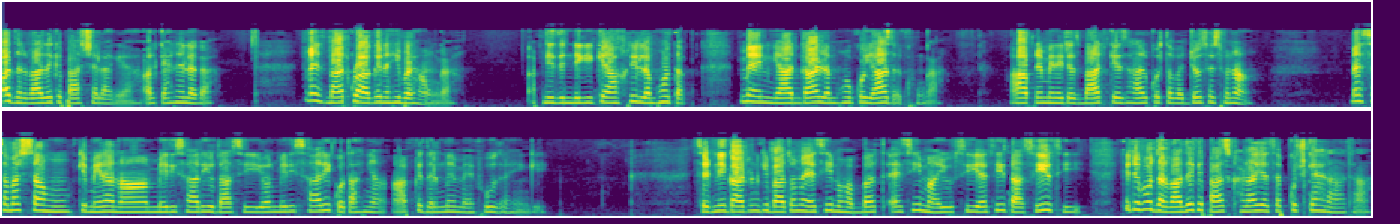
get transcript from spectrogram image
और दरवाजे के पास चला गया और कहने लगा, मैं इस बात को आगे नहीं बढ़ाऊँगा। अपनी ज़िंदगी के आखिरी लम्हों तक मैं इन यादगार लम्हों को याद रखूँगा। आपने मेरे जज्बात के इजहार को तवज्जो से सुना। मैं समझता हूँ कि मेरा नाम, मेरी सारी उदासी और मेरी सारी कोताहियाँ आपके दिल में महफूज रहेंगी। सिडनी कार्टन की बातों में ऐसी मोहब्बत, ऐसी मायूसी, ऐसी तासीर थी कि जब वो दरवाजे के पास खड़ा यह सब कुछ कह रहा था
